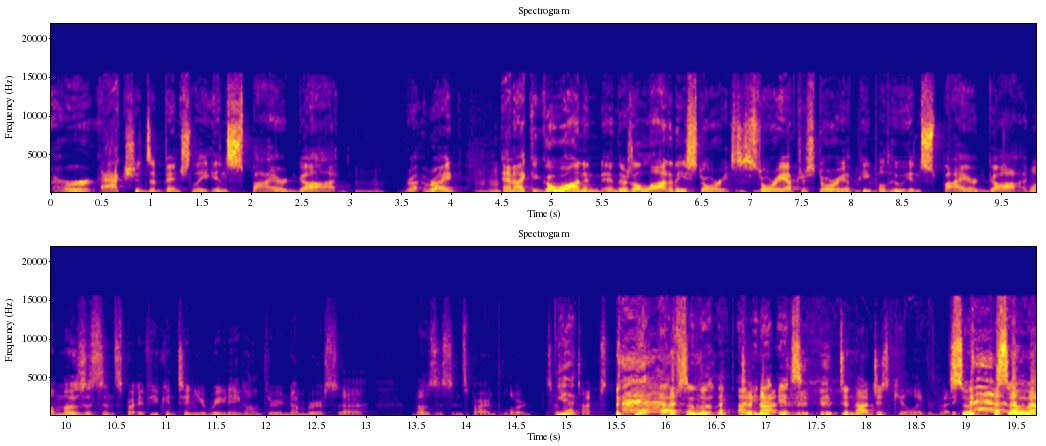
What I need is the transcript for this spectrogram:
her actions eventually inspired God. ri- right? Mm-hmm. And I could go on, and, and there's a lot of these stories, mm-hmm. story after story of mm-hmm. people who inspired God. Well, Moses inspired. If you continue reading on through Numbers, uh, Moses inspired the Lord several Yeah. times yeah, absolutely. I to mean, not it, it's to not just kill everybody. so so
